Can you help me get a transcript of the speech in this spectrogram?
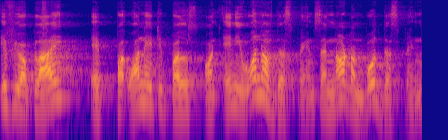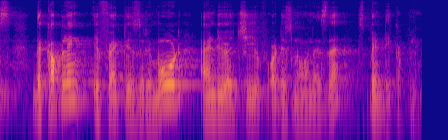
if you apply a 180 pulse on any one of the spins and not on both the spins the coupling effect is removed and you achieve what is known as the spin decoupling.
